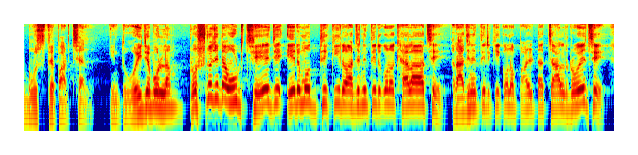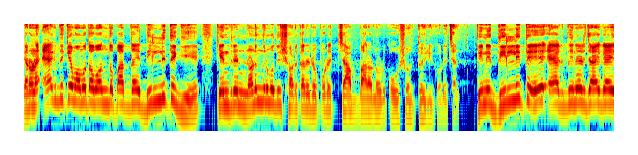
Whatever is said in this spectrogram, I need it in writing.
বুঝতে পারছেন। কিন্তু ওই যে বললাম, প্রশ্ন যেটা উঠছে যে এর মধ্যে কি রাজনীতির কোনো খেলা আছে? রাজনীতির কি কোনো পাল্টা চাল রয়েছে? কেননা একদিকে মমতা বন্দ্যোপাধ্যায় দিল্লিতে গিয়ে কেন্দ্রের নরেন্দ্র মোদী সরকারের ওপরে চাপ বাড়ানোর কৌশল তৈরি করেছেন। তিনি দিল্লিতে একদিনের জায়গায়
